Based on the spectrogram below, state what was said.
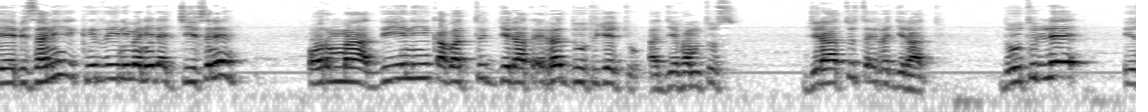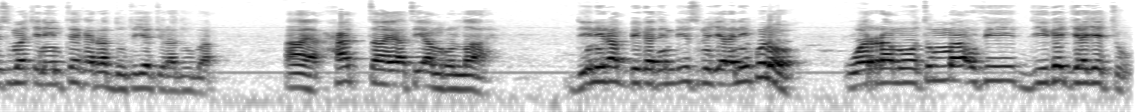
deebisanii kirrii niman hidhachiisne orma diinii qabattu jiraata irra duutu jechu ajjeefamtus jiraattus ta irra jiraattu duutullee isuma ciniintee ka irra duutu jechuudha duuba amrullah diinii rabbii gad hin dhiisnu jedhanii kunoo warra mootummaa ufii diige jira jechu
